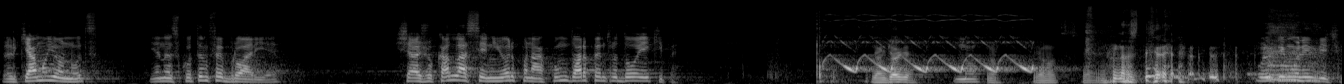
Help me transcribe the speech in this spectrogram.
Îl cheamă Ionuț, e născut în februarie și a jucat la senior până acum doar pentru două echipe. Ion Gheorghe? Nu. Nu. Ionuț. Ion- Nu știu. Ultimul indiciu.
